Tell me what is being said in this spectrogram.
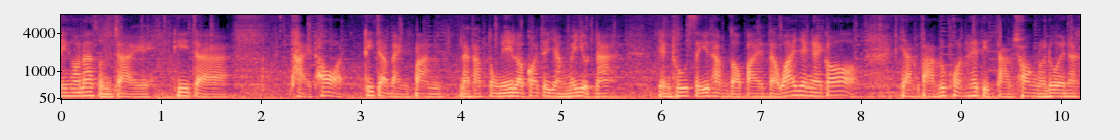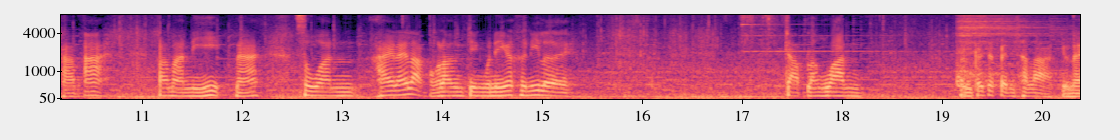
ที่เขาน่าสนใจที่จะถ่ายทอดที่จะแบ่งปันนะครับ ตรงนี้เราก็จะยังไม่หยุดนะยังทูสีทำต่อไป แต่ว่ายังไงก็อยากฝากทุกคนให้ติดตามช่องเราด้วยนะครับอะ ประมาณนี้นะ ส่วนไฮไลท์หลักของเราจริงๆ วันนี้ก็คือนี่เลย จับรางวัล มันก็จะเป็นฉลากอยู่ใน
